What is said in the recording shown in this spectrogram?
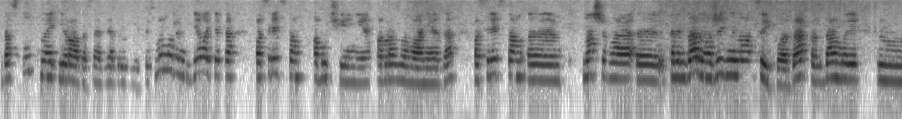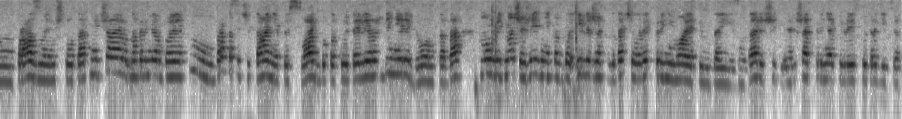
доступной и радостной для других. То есть мы можем сделать это посредством обучения, образования, да, посредством э, нашего э, календарного жизненного цикла, да, когда мы празднуем что-то, отмечаем, например, ну, бракосочетание, то есть свадьбу какую-то или рождение ребенка, да, но ведь в нашей жизни как бы, или же когда человек принимает иудаизм, да, решит, решает принять еврейскую традицию.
